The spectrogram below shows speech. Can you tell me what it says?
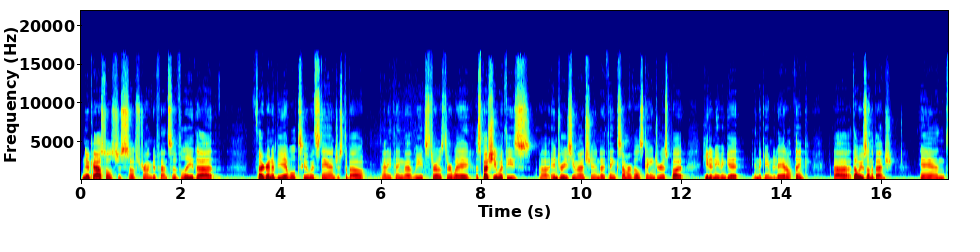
Newcastle is just so strong defensively that they're going to be able to withstand just about anything that Leeds throws their way, especially with these uh, injuries you mentioned. I think Summerville's dangerous, but he didn't even get in the game today. I don't think, uh, though he was on the bench and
